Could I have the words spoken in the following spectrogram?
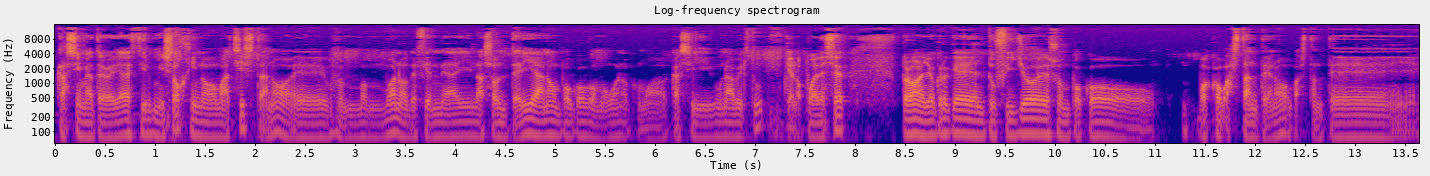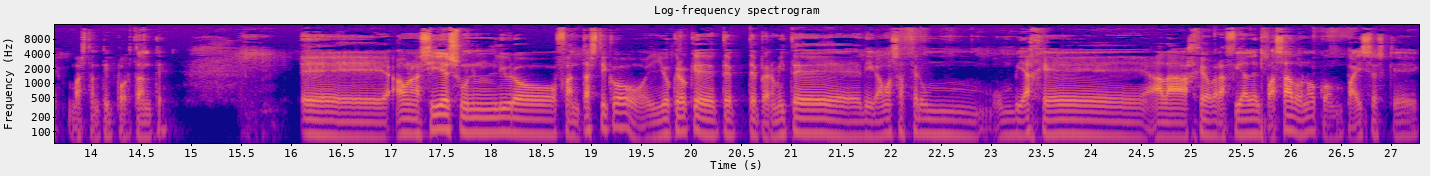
casi me atrevería a decir misógino, machista, ¿no? Eh, bueno, defiende ahí la soltería, ¿no? Un poco como, bueno, como casi una virtud, que lo puede ser pero bueno, yo creo que el tufillo es un poco, un poco bastante, ¿no? Bastante, bastante importante. Eh, aún así es un libro fantástico. Yo creo que te, permite, digamos, hacer un, viaje a la geografía del pasado, ¿no? Con países que,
